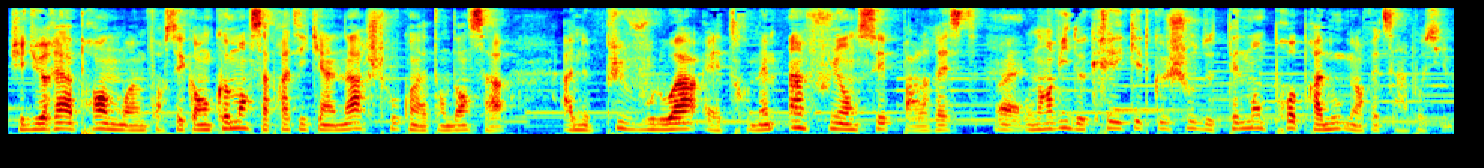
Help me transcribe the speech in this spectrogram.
J'ai dû réapprendre, moi, à me forcer. Quand on commence à pratiquer un art, je trouve qu'on a tendance à, à ne plus vouloir être même influencé par le reste. Ouais. On a envie de créer quelque chose de tellement propre à nous, mais en fait, c'est impossible.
